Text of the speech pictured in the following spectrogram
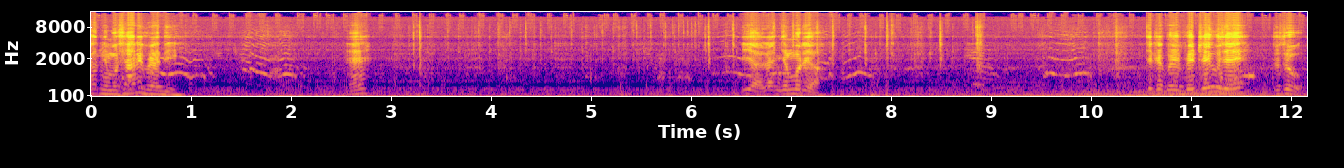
Stop, ni mau sari berarti. Eh? Iya, lah nyemur ya. Tidak boleh beda sih, tutup.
